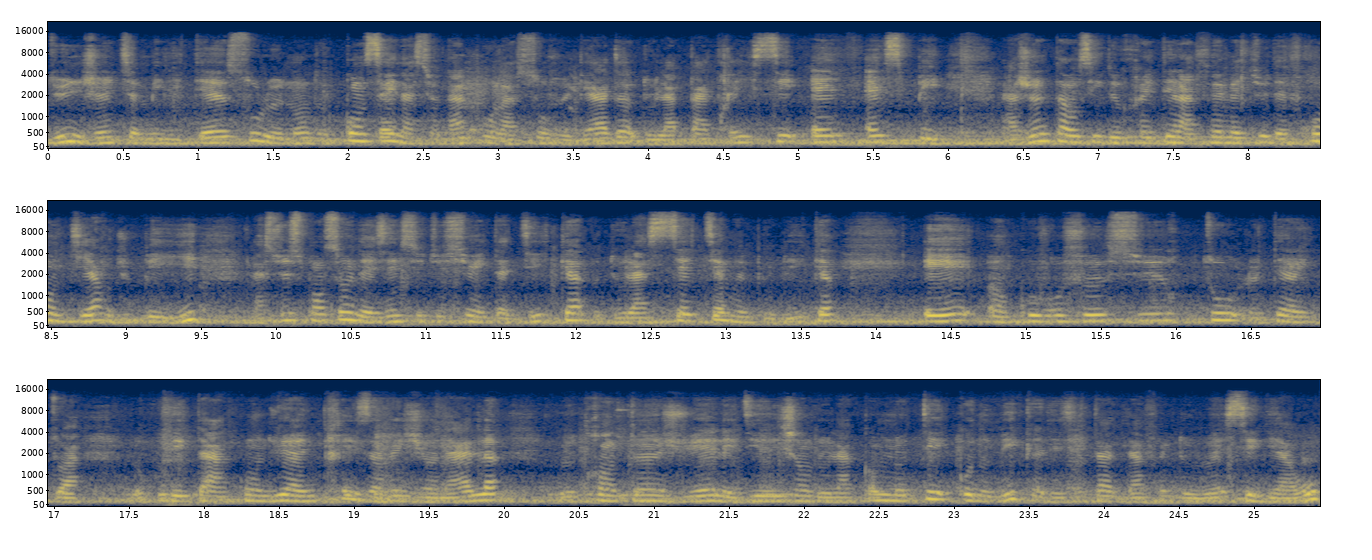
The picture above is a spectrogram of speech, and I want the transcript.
d'une junte militaire sous le nom de Conseil national pour la sauvegarde de la patrie CNSP. La junte a aussi décrété la fermeture des frontières du pays, la suspension des institutions étatiques de la 7e République et un couvre-feu sur tout le territoire. Le coup d'État a conduit à une crise régionale. Le 31 juillet, les dirigeants de la communauté économique des États d'Afrique de l'Ouest, CDAO,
